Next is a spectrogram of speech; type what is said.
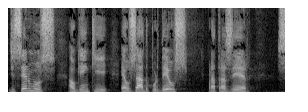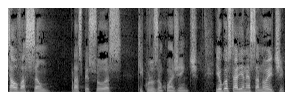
de sermos alguém que é usado por Deus para trazer salvação para as pessoas que cruzam com a gente. E eu gostaria nessa noite,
